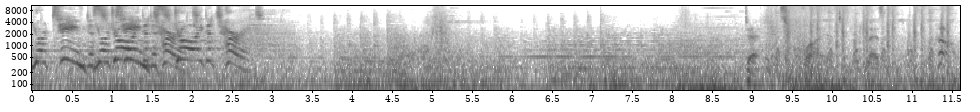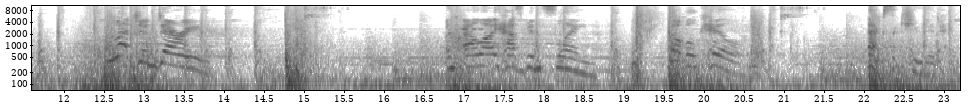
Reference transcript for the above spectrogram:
Your team destroyed, team a, destroyed turret. a turret! Death is quiet and pleasant. Legendary! has been slain. Double kill. Executed.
